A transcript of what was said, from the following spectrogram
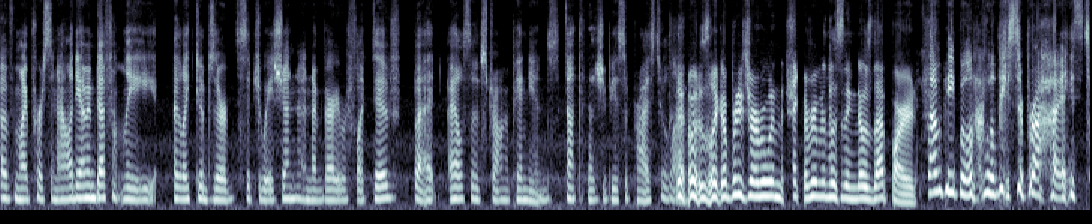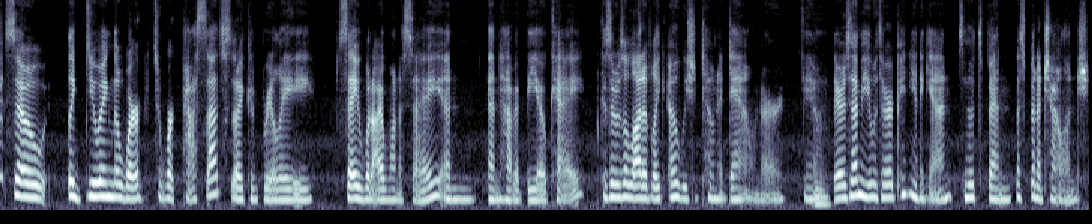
of my personality. I'm definitely I like to observe the situation and I'm very reflective, but I also have strong opinions. Not that that should be a surprise to a lot. I was like, I'm pretty sure everyone everyone listening knows that part. Some people will be surprised. So, like doing the work to work past that so that I could really say what I want to say and and have it be okay. Because there was a lot of like, oh, we should tone it down or you know, Mm. there's Emmy with her opinion again. So that's been that's been a challenge.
